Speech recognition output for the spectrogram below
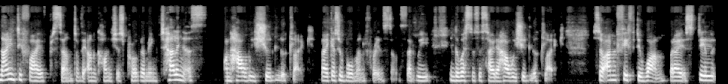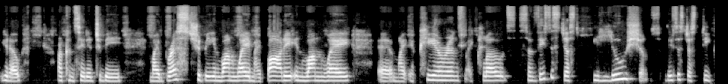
95% of the unconscious programming telling us on how we should look like, like as a woman, for instance, that we in the Western society, how we should look like. So I'm 51, but I still, you know, are considered to be my breast should be in one way, my body in one way, uh, my appearance, my clothes. So this is just illusions. This is just deep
